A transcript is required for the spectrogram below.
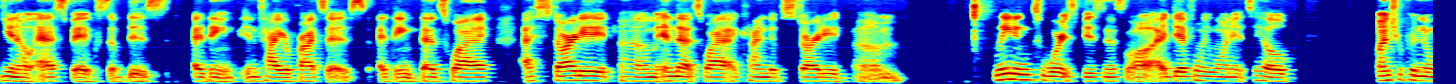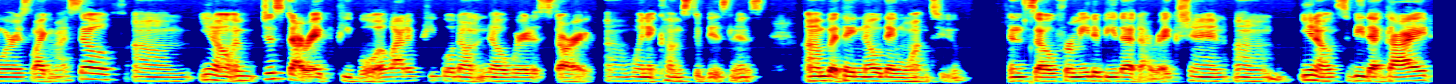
you know, aspects of this I think entire process. I think that's why I started, um, and that's why I kind of started um, leaning towards business law. I definitely wanted to help entrepreneurs like myself, um, you know, and just direct people. A lot of people don't know where to start um, when it comes to business, um, but they know they want to. And so for me to be that direction, um, you know, to be that guide,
